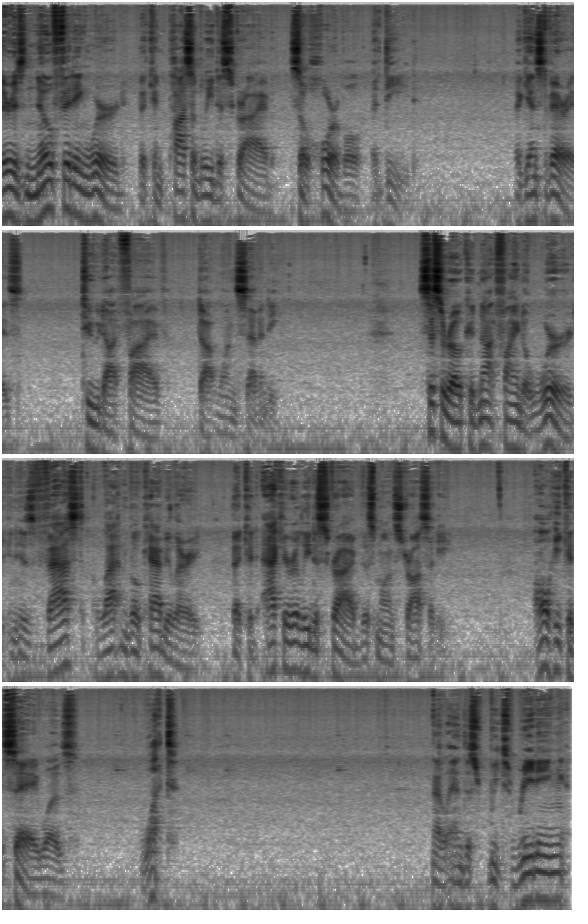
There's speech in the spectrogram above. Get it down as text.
There is no fitting word that can possibly describe so horrible a deed. Against Verres, 2.5 170. Cicero could not find a word in his vast Latin vocabulary that could accurately describe this monstrosity. All he could say was, What? That'll end this week's reading,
